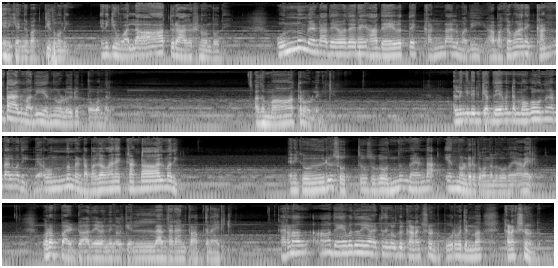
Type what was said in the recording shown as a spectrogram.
എനിക്കങ്ങ് ഭക്തി തോന്നി. എനിക്ക് വല്ലാത്തൊരു ആകർഷണം തോന്നി. ഒന്നും വേണ്ട ആ ദേവതനെ ആ ദൈവത്തെ കണ്ടാൽ മതി ആ ഭഗവാനെ കണ്ടാൽ മതി എന്നുള്ളൊരു തോന്നൽ. അത് മാത്രമേ ഉള്ളൂ എനിക്ക്. അല്ലെങ്കിൽ എനിക്ക് ആ ദേവന്റെ മുഖം ഒന്ന് കണ്ടാൽ മതി വേറെ ഒന്നും വേണ്ട ഭഗവാനെ കണ്ടാൽ മതി. എനിക്ക് ഒരു സ്വത്ത് സുഖം ഒന്നും വേണ്ട എന്നുള്ളൊരു തോന്നൽ തോന്നുകയാണെങ്കിൽ ഉറപ്പായിട്ടും ആ ദേവൻ നിങ്ങൾക്ക് എല്ലാം തരാൻ പ്രാപ്തനായിരിക്കും. കാരണം ആ ദേവതയായിട്ട് നിങ്ങൾക്കൊരു കണക്ഷനുണ്ട് പൂർവജന്മ കണക്ഷനുണ്ട്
